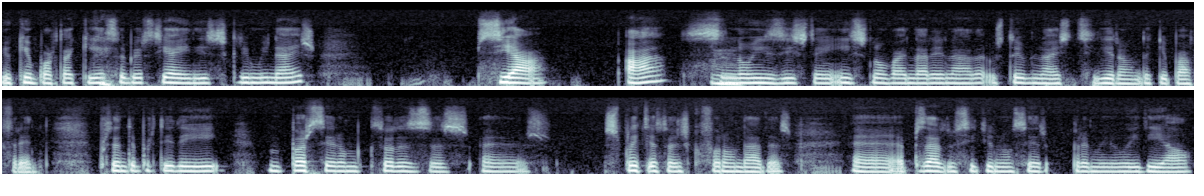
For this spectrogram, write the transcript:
E o que importa aqui é saber se há indícios criminais, se há, há, se hum. não existem, isso não vai dar em nada, os tribunais decidirão daqui para a frente. Portanto, a partir daí, me pareceram-me que todas as, as explicações que foram dadas Uh, apesar do sítio não ser para mim o ideal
